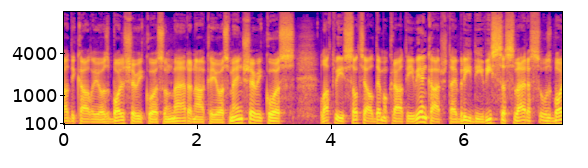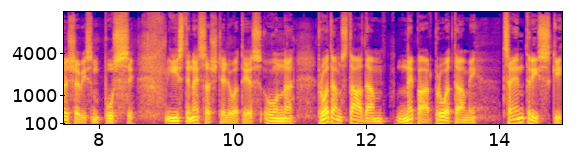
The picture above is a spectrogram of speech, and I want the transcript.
radikālajos bolševikos un mērenākajos menševikos. Latvijas sociāldemokrātija vienkārši tajā brīdī visas veras uz bolševismu pusi, īsti nesašķeļoties. Un, protams, tādam nepārprotami centriski,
